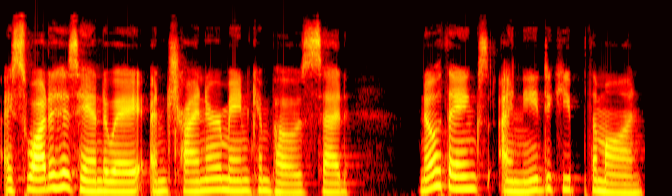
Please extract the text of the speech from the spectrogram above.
I swatted his hand away and, trying to remain composed, said, No thanks, I need to keep them on.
